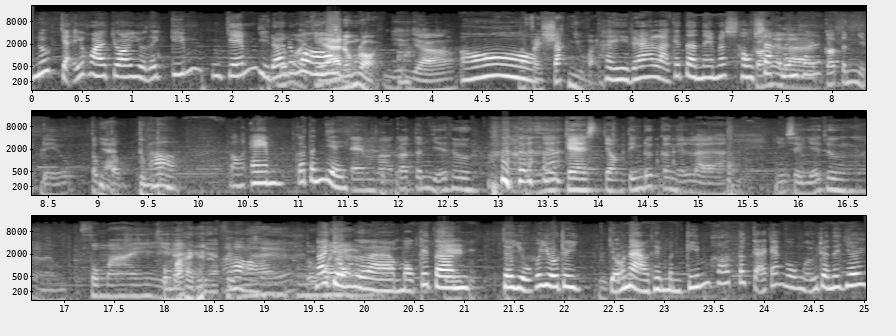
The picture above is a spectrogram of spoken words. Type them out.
nước chảy hoa cho vừa lấy kiếm chém gì đó đúng, đúng không? dạ đúng rồi. Dạ, dạ. ồ. Oh, phải sắc như vậy. Thì ra là cái tên em nó sâu Con sắc đến thế. có tính nhịp điệu tung dạ, tùng. tung tùng ờ. còn em có tính gì? Em uh, có tính dễ thương. Như Kes trong tiếng đức có nghĩa là những sự dễ thương là phô mai phô mai. Dạ, phô mai. nói chung là một cái tên cho dù có vô tri chỗ nào thì mình kiếm hết tất cả các ngôn ngữ trên thế giới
